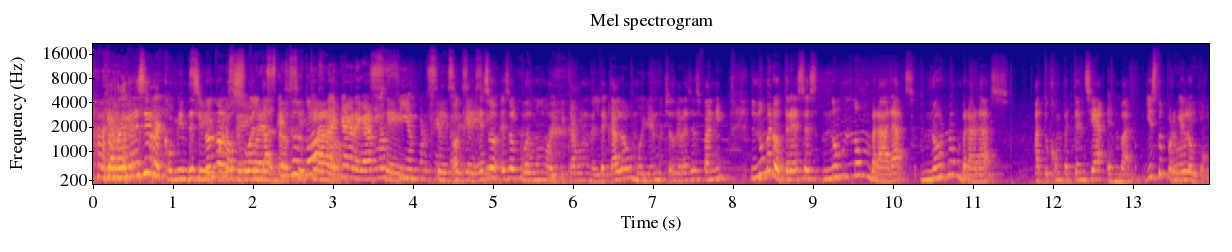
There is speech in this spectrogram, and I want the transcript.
Que regrese y recomiende, si no, no lo sueltan. Esos dos hay que agregarlos 100%. ok, eso, eso podemos modificarlo en el decálogo. Muy bien, muchas gracias, Fanny. El número tres es no nombrarás, no nombrarás a tu competencia en vano. ¿Y esto por qué lo pongo?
